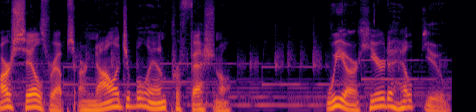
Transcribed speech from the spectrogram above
Our sales reps are knowledgeable and professional. We are here to help you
